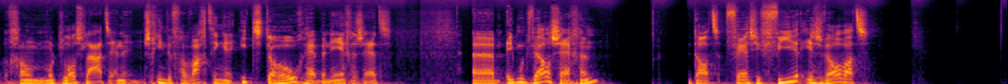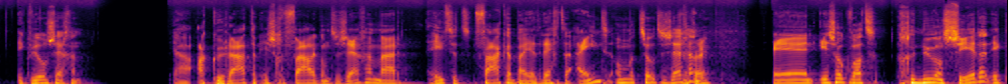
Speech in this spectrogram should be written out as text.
gewoon moeten loslaten. En misschien de verwachtingen iets te hoog hebben neergezet. Ehm, ik moet wel zeggen dat versie 4 is wel wat... Ik wil zeggen, ja, accurater is gevaarlijk om te zeggen, maar heeft het vaker bij het rechte eind, om het zo te zeggen. En is ook wat genuanceerder. Ik,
